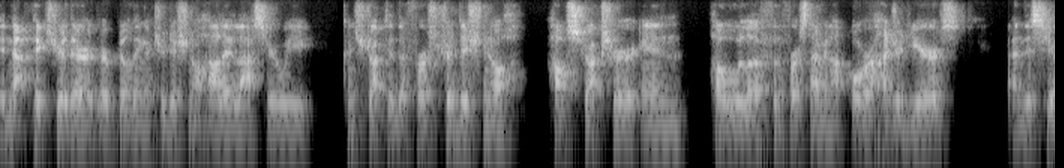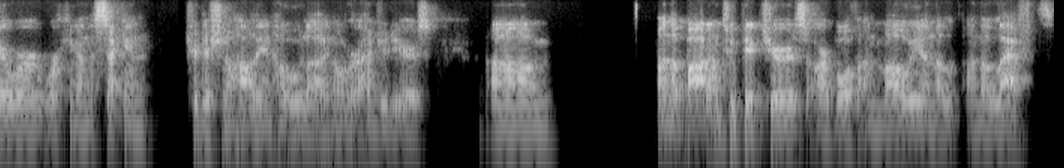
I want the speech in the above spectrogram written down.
in that picture, they're they're building a traditional hale. Last year, we constructed the first traditional house structure in Hauula for the first time in over 100 years, and this year we're working on the second traditional hale and Hauula in over 100 years. Um, on the bottom two pictures are both on Maui. On the on the left,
